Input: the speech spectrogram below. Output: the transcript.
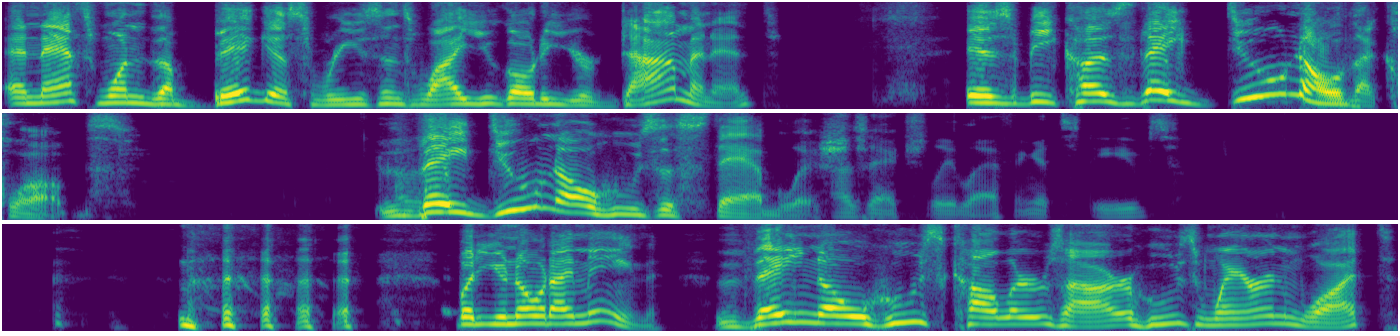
And that's one of the biggest reasons why you go to your dominant is because they do know the clubs. was- They do know who's established. I was actually laughing at Steve's. but you know what I mean? They know whose colors are, who's wearing what.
